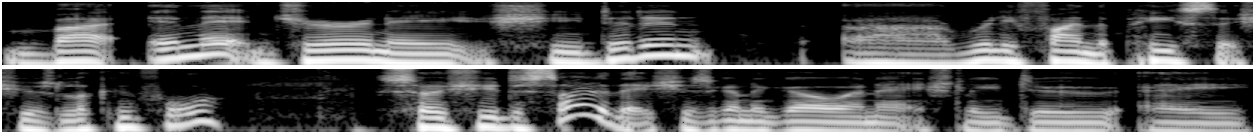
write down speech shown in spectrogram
But in that journey, she didn't uh, really find the peace that she was looking for. So she decided that she was going to go and actually do a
